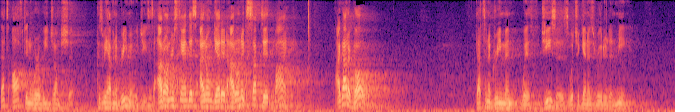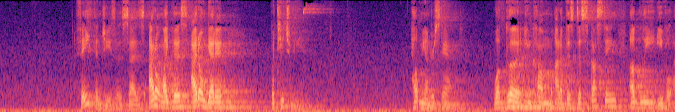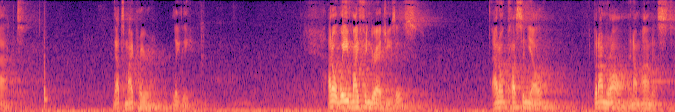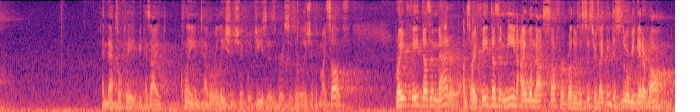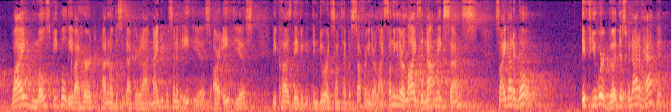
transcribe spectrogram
That's often where we jump ship because we have an agreement with Jesus. I don't understand this. I don't get it. I don't accept it. Bye. I got to go. That's an agreement with Jesus, which again is rooted in me. Faith in Jesus says, I don't like this. I don't get it. But teach me. Help me understand what good can come out of this disgusting, ugly, evil act. That's my prayer lately. I don't wave my finger at Jesus. I don't cuss and yell, but I'm raw and I'm honest. And that's okay because I claim to have a relationship with Jesus versus a relationship with myself. Right? Faith doesn't matter. I'm sorry, faith doesn't mean I will not suffer, brothers and sisters. I think this is where we get it wrong. Why most people leave, I heard, I don't know if this is accurate or not, 90% of atheists are atheists because they've endured some type of suffering in their lives. Something in their lives did not make sense, so I got to go. If you were good, this would not have happened.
